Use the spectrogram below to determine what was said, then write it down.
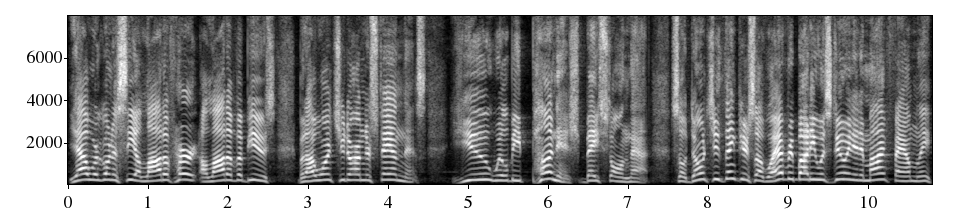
Yeah, we're going to see a lot of hurt, a lot of abuse, but I want you to understand this you will be punished based on that. So don't you think to yourself, well, everybody was doing it in my family,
